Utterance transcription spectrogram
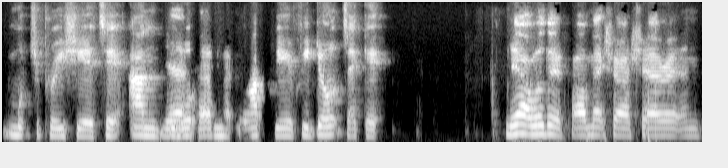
much appreciate it. And the Yeah, what perfect. we'll ask you if you don't take it. Yeah, I will do. I'll make sure I share it, and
